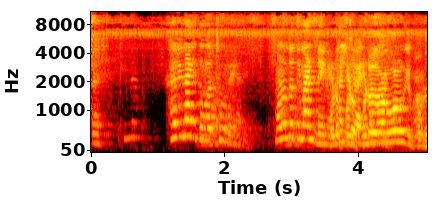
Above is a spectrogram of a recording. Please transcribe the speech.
काय? खाली नाही तर वर ठेवलंय म्हणून तर ती मांडलंय मी पुढं खाली पुढं पुढं ठेवायला. जाऊन. पुढं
